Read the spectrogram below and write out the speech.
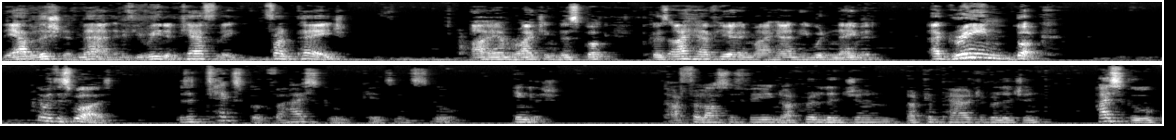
The Abolition of Man, and if you read it carefully, front page, I am writing this book because I have here in my hand, he wouldn't name it, a green book. You know what this was? It was a textbook for high school kids in school. English. Not philosophy, not religion, not comparative religion. High school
